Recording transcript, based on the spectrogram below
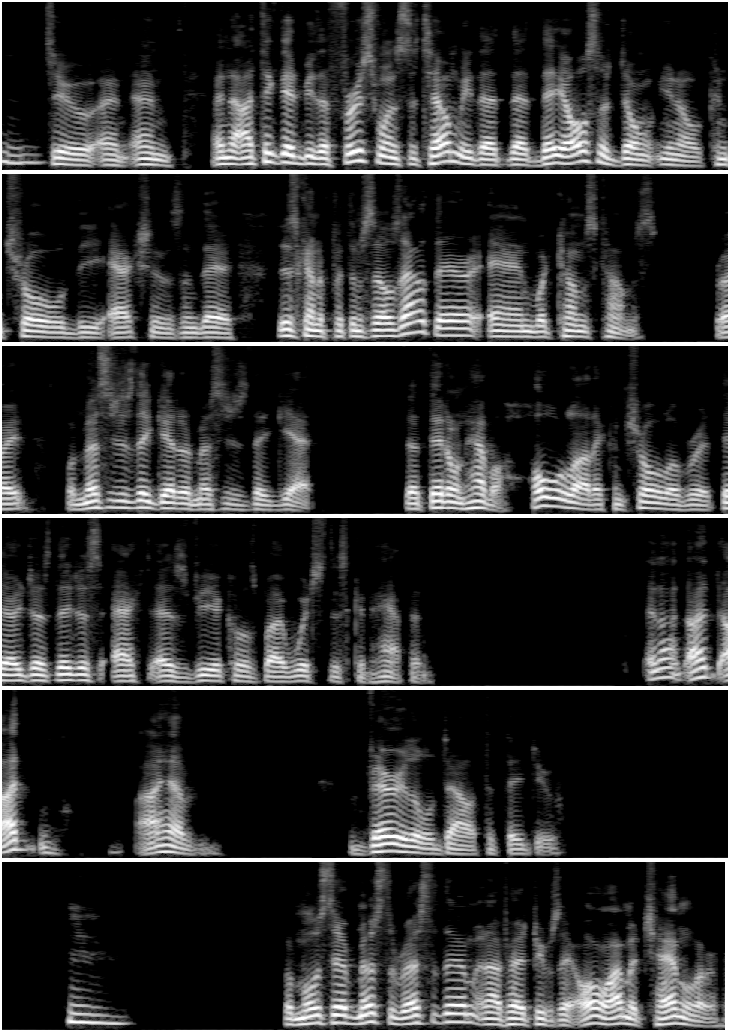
Mm. to and and and I think they'd be the first ones to tell me that that they also don't you know control the actions and they just kind of put themselves out there and what comes comes, right? What messages they get are messages they get. That they don't have a whole lot of control over it. They're just they just act as vehicles by which this can happen. And I I I, I have very little doubt that they do. Mm. but most of most of the rest of them and i've had people say oh i'm a channeler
